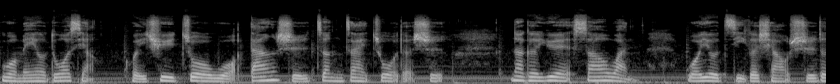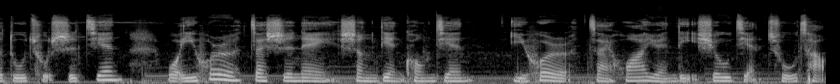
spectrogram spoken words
我没有多想，回去做我当时正在做的事。那个月稍晚。我有几个小时的独处时间，我一会儿在室内圣殿空间，一会儿在花园里修剪除草，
